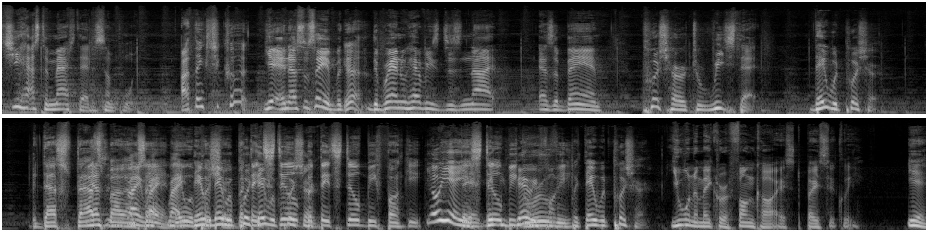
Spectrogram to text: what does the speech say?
She has to match that at some point. I think she could. Yeah, and that's what I'm saying. But Yeah. the brand new heavies does not, as a band, push her to reach that. They would push her. That's that's, That's- what I'm saying. right, right. They would They push they her, would but push- they'd they still, push her. but they'd still be funky. Oh yeah, yeah. They'd still they'd be, very groovy. funky, but they would push her. You want to make her a funk artist, basically. Yeah,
